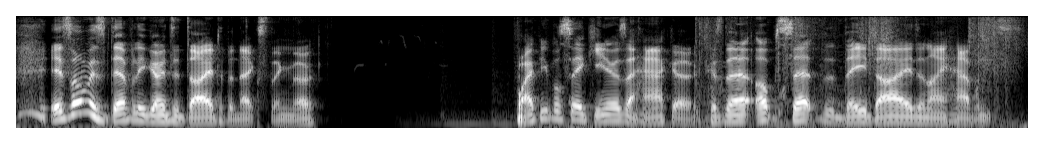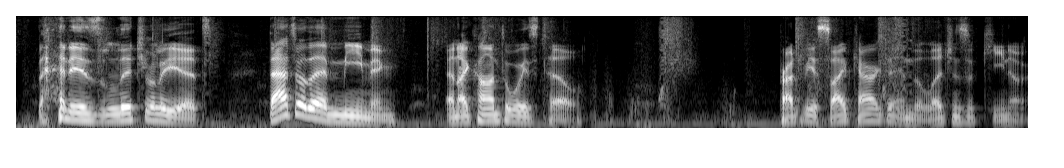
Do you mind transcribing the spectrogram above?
it's almost definitely going to die to the next thing, though. Why people say Keenoe's a hacker? Because they're upset that they died and I haven't. That is literally it. That's what they're memeing, and I can't always tell. Proud to be a side character in The Legends of Keenoe.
